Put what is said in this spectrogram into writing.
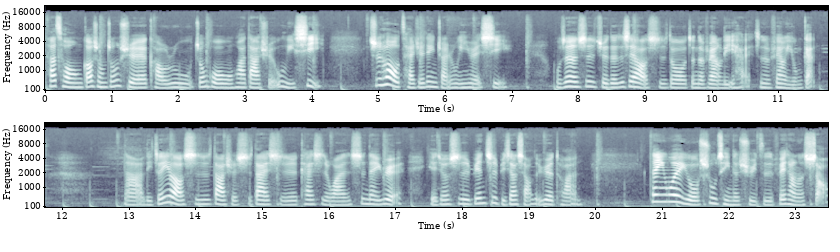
他从高雄中学考入中国文化大学物理系，之后才决定转入音乐系。我真的是觉得这些老师都真的非常厉害，真的非常勇敢。那李哲毅老师大学时代时开始玩室内乐。也就是编制比较小的乐团，但因为有竖琴的曲子非常的少，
